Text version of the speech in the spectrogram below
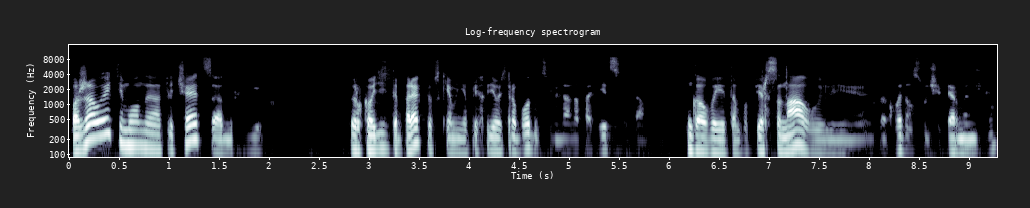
Пожалуй, этим он и отличается от других руководителей проектов, с кем мне приходилось работать именно на позиции там, главы там, по персоналу или, как в этом случае, пиар-менеджеру.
